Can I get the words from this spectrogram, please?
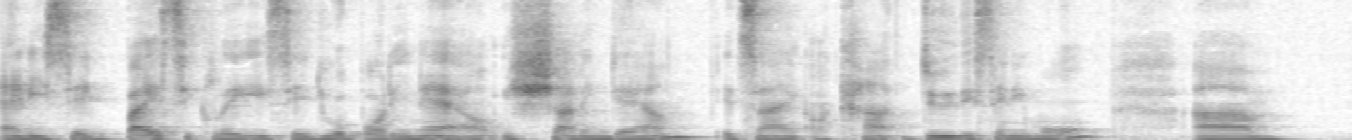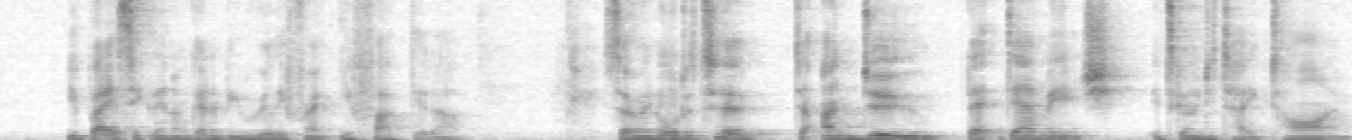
And he said, basically, he said, your body now is shutting down. It's saying, I can't do this anymore. Um, you basically, and I'm going to be really frank, you fucked it up. So in order to, to undo that damage, it's going to take time.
